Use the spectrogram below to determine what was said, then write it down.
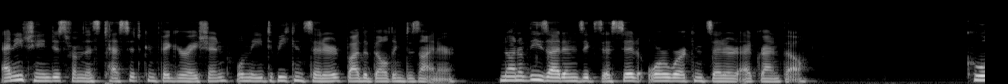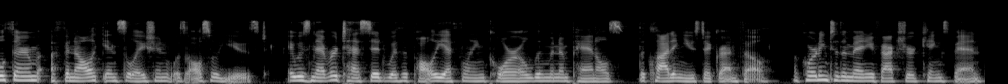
Any changes from this tested configuration will need to be considered by the building designer. None of these items existed or were considered at Grenfell. Cooltherm, a phenolic insulation, was also used. It was never tested with the polyethylene core aluminum panels, the cladding used at Grenfell. According to the manufacturer Kingspan,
